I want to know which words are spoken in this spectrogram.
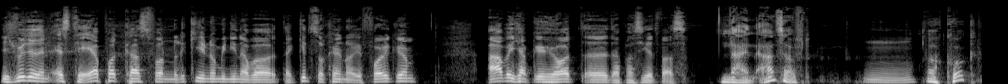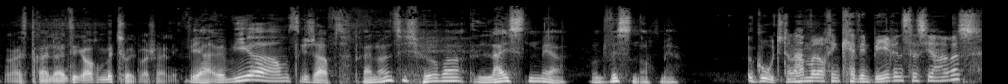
Ich würde den STR-Podcast von Ricky nominieren, aber da gibt's doch keine neue Folge. Aber ich habe gehört, äh, da passiert was. Nein, ernsthaft? Mhm. Ach, guck. Da ist 93 auch Mitschuld wahrscheinlich. Wir, wir haben es geschafft. 93 Hörer leisten mehr und wissen auch mehr. Gut, dann haben wir noch den Kevin Behrens des Jahres.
